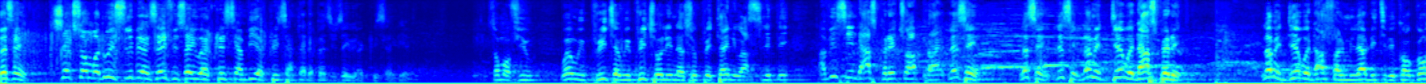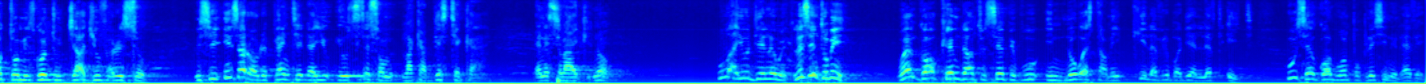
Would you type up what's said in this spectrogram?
Listen, shake somebody who is sleeping and say, if you say you are a Christian, be a Christian. Tell the person, you say you are a Christian. Be Some of you, when we preach and we preach holiness, you pretend you are sleeping. Have you seen that spiritual pride? Listen, listen, listen. Let me deal with that spirit. Let me deal with that familiarity because God told me He's going to judge you very soon. You see, instead of repenting, that you, you say some like a this taker, and it's like, no. Who are you dealing with? Listen to me. When God came down to save people in Noah's time, He killed everybody and left eight. Who said God want population in heaven?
